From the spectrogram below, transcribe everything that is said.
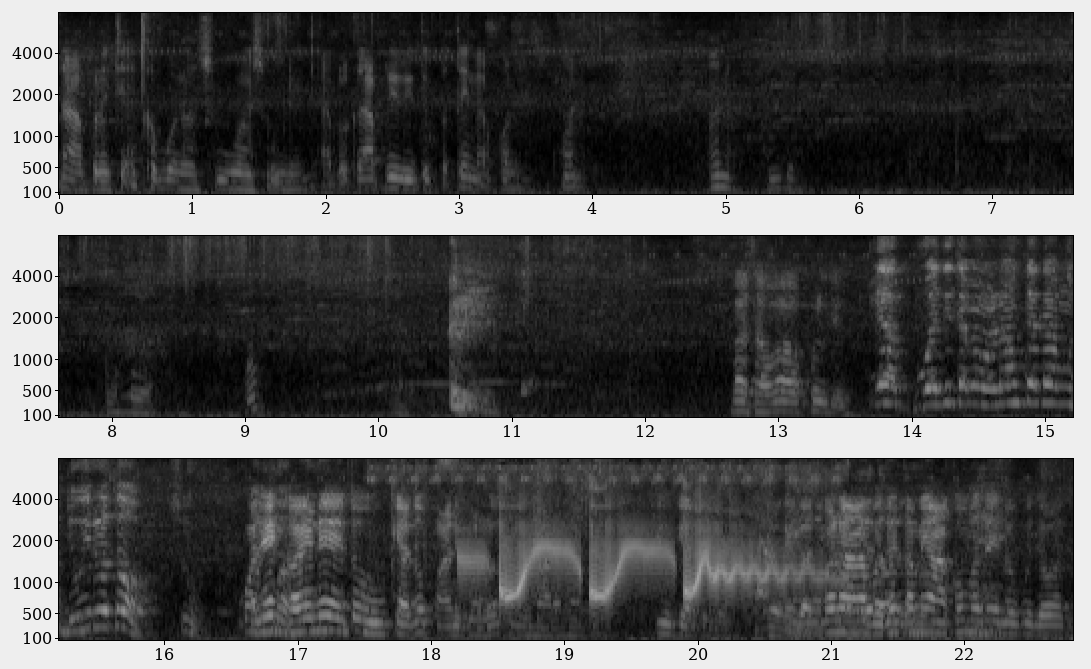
ના, આપણે ક્યાં ખબર હોય, શું હોય, શું નહીં. આપણે આપણી રીતે પતાવી નાખવાનું. હા ને સમજો. ઓહો. હો? બસ હવે ખુલ દઉં બુઆજી તમે મને શું હું જોઈ રહ્યો તો. શું? અરે કઈ નહીં તો હું કહેતો પાણી ભરો એવું કહેતો. પણ આ બધા તમે આંખો માં લોકો જવા દો.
